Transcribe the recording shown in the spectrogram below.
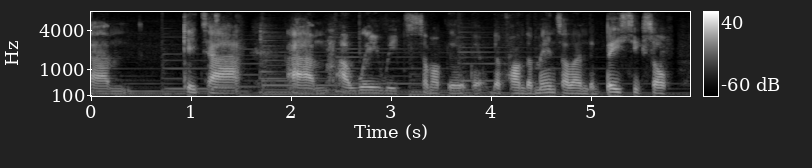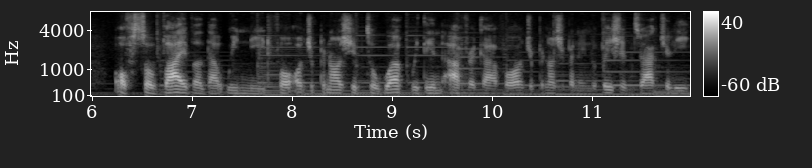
um, cater um, away with some of the, the, the fundamental and the basics of of survival that we need for entrepreneurship to work within Africa, for entrepreneurship and innovation to actually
